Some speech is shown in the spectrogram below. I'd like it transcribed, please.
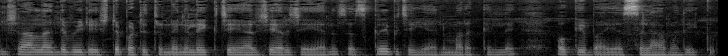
ഇൻഷാല്ല എന്റെ വീഡിയോ ഇഷ്ടപ്പെട്ടിട്ടുണ്ടെങ്കിൽ ലൈക്ക് ചെയ്യാനും ഷെയർ ചെയ്യാനും സബ്സ്ക്രൈബ് ചെയ്യാനും മറക്കല്ലേ. Okay bye. അസ്സലാമലൈക്കും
